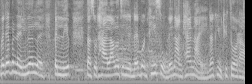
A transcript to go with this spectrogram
ไม่ได้บันไดเลื่อนเลย เป็นลิฟต์แต่สุดท้ายแล้วเราจะยืนได้บนที่สูงได้นานแค่ไหนนั่นคืออยู่ที่ตัวเรา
